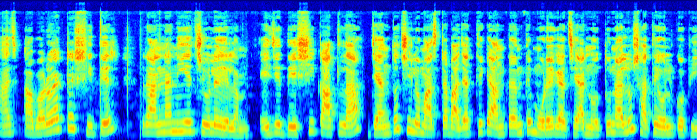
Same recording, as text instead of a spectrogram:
আজ আবারও একটা শীতের রান্না নিয়ে চলে এলাম। এই যে দেশি কাতলা, জ্যান্ত ছিল মাছটা, বাজার থেকে আনতে আনতে মরে গেছে। আর নতুন আলু, সাথে ওলকপি।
